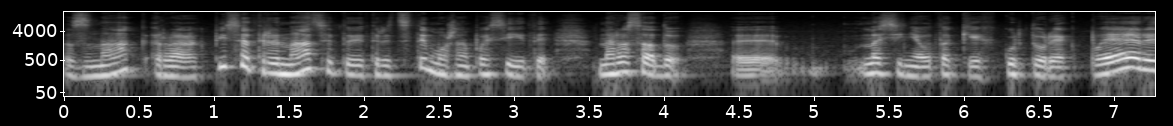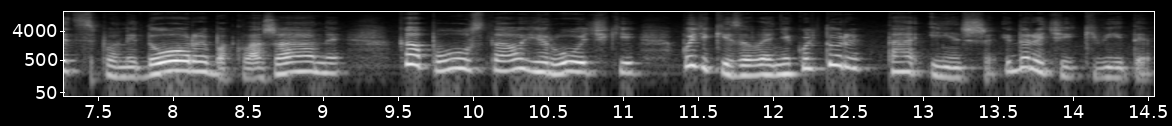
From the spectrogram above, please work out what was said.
знак рак. Після 13.30 можна посіяти на розсаду е, насіння таких культур, як перець, помідори, баклажани, капуста, огірочки, будь-які зелені культури та інше. І, до речі, квіти.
